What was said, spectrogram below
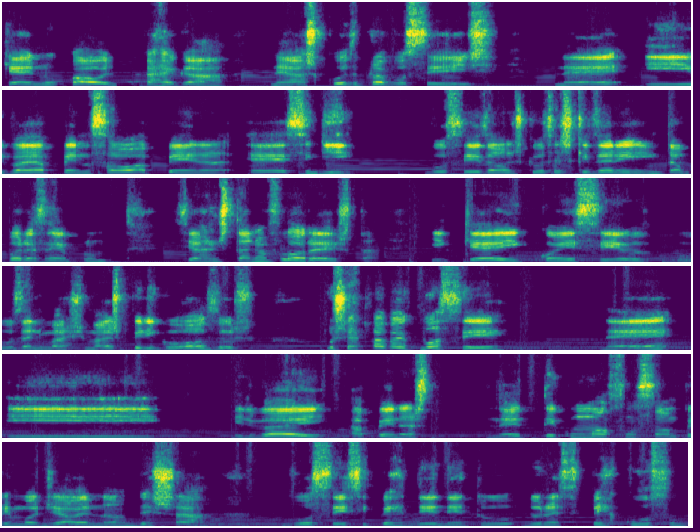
que é no qual ele vai carregar, né, as coisas para vocês, né, e vai apenas só apenas é, seguir vocês aonde que vocês quiserem ir. Então, por exemplo, se a gente está na floresta e quer conhecer os animais mais perigosos, o Sherpa vai com você, né? E ele vai apenas né, ter como uma função primordial é não deixar você se perder dentro durante esse percurso,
